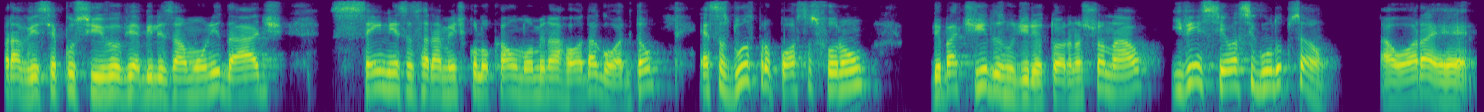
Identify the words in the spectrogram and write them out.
para ver se é possível viabilizar uma unidade, sem necessariamente colocar um nome na roda agora. Então, essas duas propostas foram debatidas no Diretório Nacional e venceu a segunda opção. A hora é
